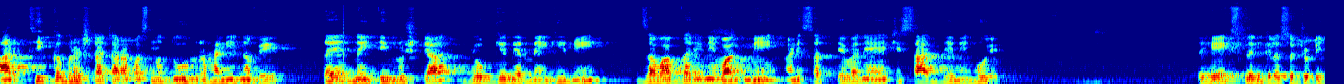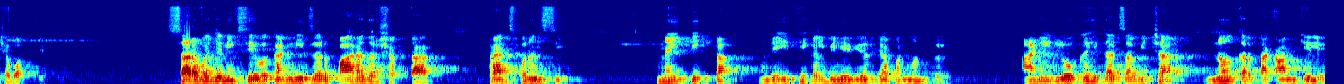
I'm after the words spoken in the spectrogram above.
आर्थिक भ्रष्टाचारापासून दूर राहणे नव्हे तर नैतिकदृष्ट्या योग्य निर्णय घेणे जबाबदारीने वागणे आणि सत्य व न्यायाची साथ देणे होय. तर हे एक्सप्लेन केलं सचोटीच्या बाबतीत. सार्वजनिक सेवकांनी जर पारदर्शकता ट्रान्सपरन्सी नैतिकता म्हणजे इथिकल बिहेवियर जे आपण म्हणतोय आणि लोकहिताचा विचार न करता काम केले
